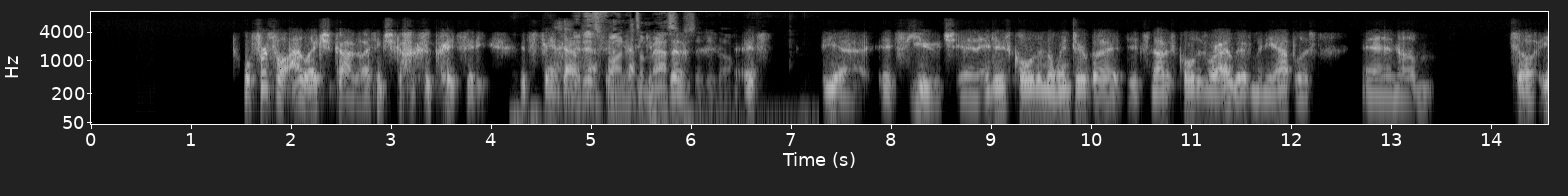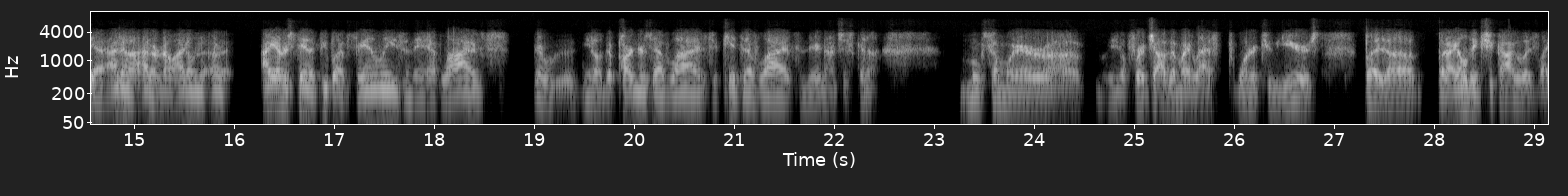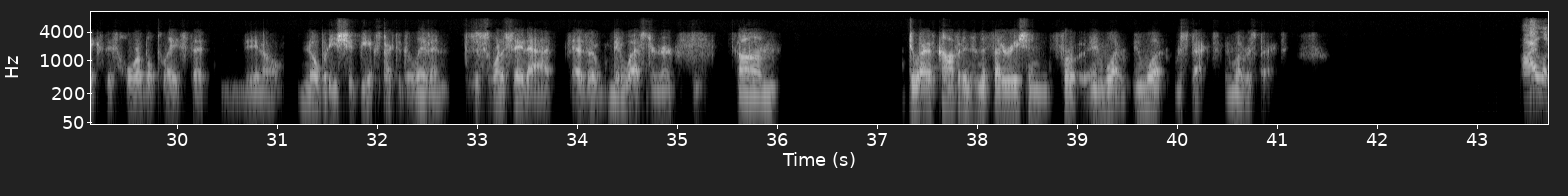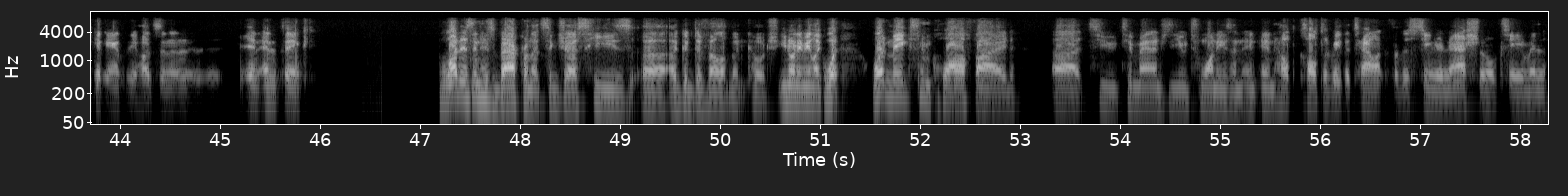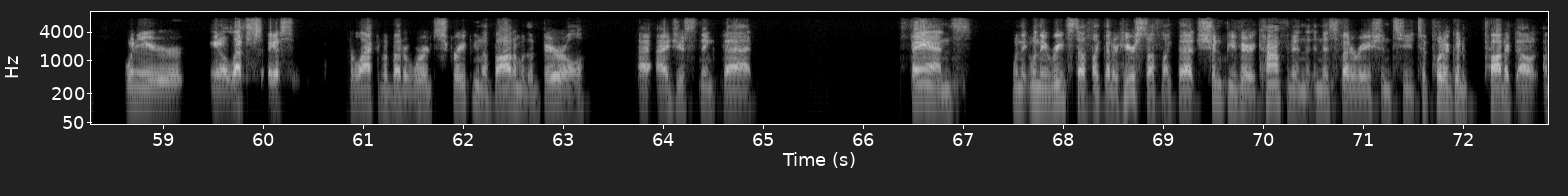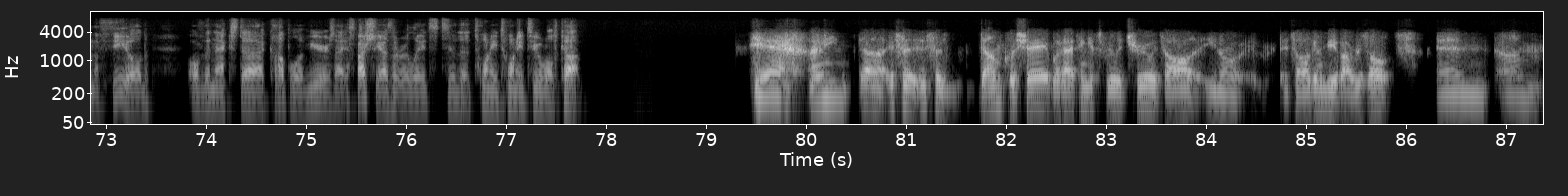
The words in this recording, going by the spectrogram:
Well first of all i like chicago. I think chicago's a great city. It's fantastic. It is fun. It's a massive it's, uh, city though. It's yeah it's huge. And it is cold in the winter but it's not as cold as where i live minneapolis. And um so yeah i don't i don't know. I don't uh, I understand that people have families and they have lives. Their you know their partners have lives, their kids have lives, and they're not just gonna move somewhere uh, you know for a job that might last one or two years. But uh, but I don't think Chicago is like this horrible place that you know nobody should be expected to live in. I just want to say that as a Midwesterner. Um, do I have confidence in the federation for in what in what respect? In what respect? I look at Anthony Hudson and, and, and think what is in his background that suggests he's uh, a good development coach? You know what I mean? Like what what makes him qualified uh, to to manage the U20s and, and, and help cultivate the talent for the senior national team? And when you're you know left, I guess for lack of a better word, scraping the bottom of the barrel, I, I just think that fans when they when they read stuff like that or hear stuff like that shouldn't be very confident in, in this federation to to put a good product out on the field over the next uh, couple of years, especially as it relates to the 2022 World Cup. Yeah, I mean, uh, it's a it's a dumb cliche, but I think it's really true. It's all you know. It's all going to be about results, and um,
